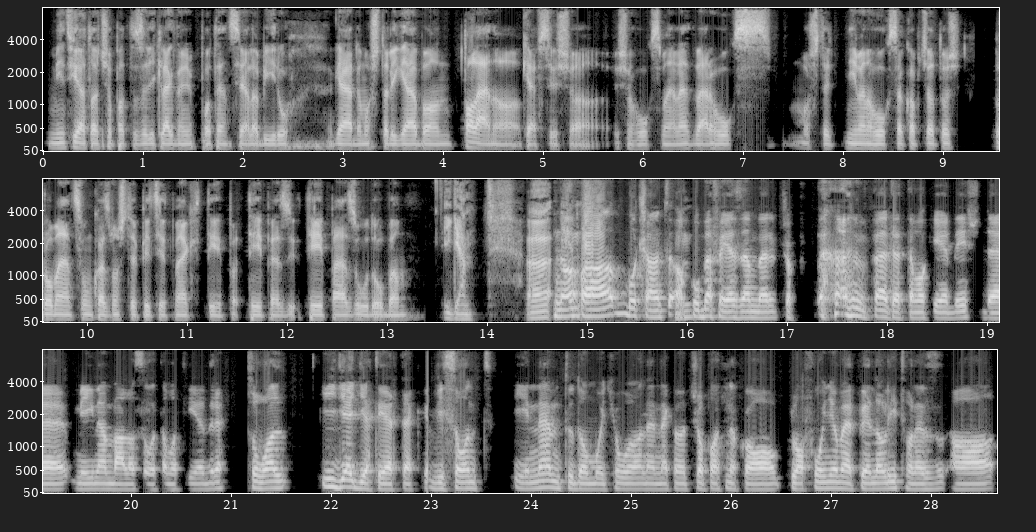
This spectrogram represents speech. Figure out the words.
mint fiatal csapat, az egyik legnagyobb potenciál a bíró gárda most a ligában, talán a Cavs és a, és a Hawks mellett, bár a Hawks most egy, nyilván a hawks kapcsolatos románcunk az most egy picit meg tép, tépez, tépázódóban igen. Uh, Na, a, bocsánat, hmm. akkor befejezem, mert csak feltettem a kérdést, de még nem válaszoltam a tiédre. Szóval így egyetértek, viszont én nem tudom, hogy hol van ennek a csapatnak a plafonja, mert például itt van ez a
